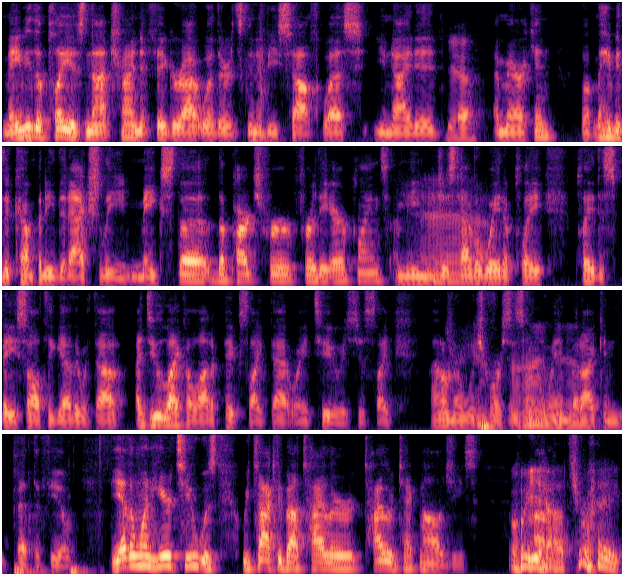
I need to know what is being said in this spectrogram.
maybe the play is not trying to figure out whether it's going to be Southwest, United, yeah, American, but maybe the company that actually makes the the parts for for the airplanes. I mean, you just have a way to play play the space all together without. I do like a lot of picks like that way too. It's just like I don't know which horse is going to win, but. I can bet the field. The other one here too was we talked about Tyler Tyler Technologies. oh yeah, that's right.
